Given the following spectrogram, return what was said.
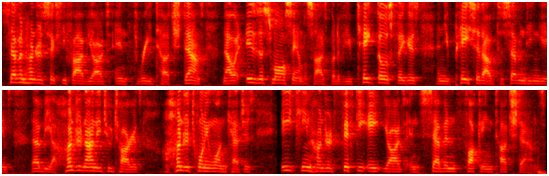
765 yards, and three touchdowns. Now, it is a small sample size, but if you take those figures and you pace it out to 17 games, that would be 192 targets, 121 catches, 1,858 yards, and seven fucking touchdowns.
